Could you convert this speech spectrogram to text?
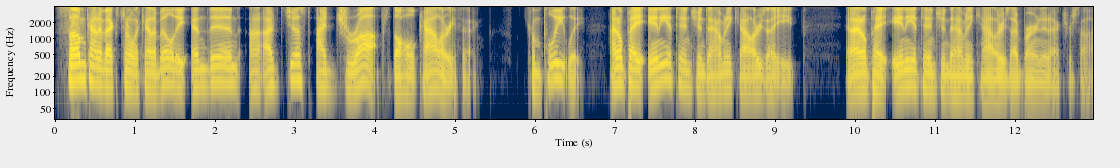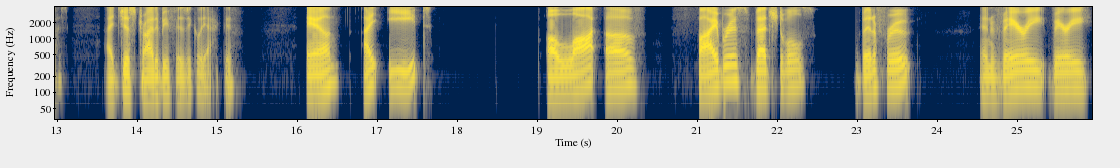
some kind of external accountability and then uh, I've just I dropped the whole calorie thing completely. I don't pay any attention to how many calories I eat. And I don't pay any attention to how many calories I burn in exercise. I just try to be physically active. And I eat a lot of fibrous vegetables, a bit of fruit, and very, very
